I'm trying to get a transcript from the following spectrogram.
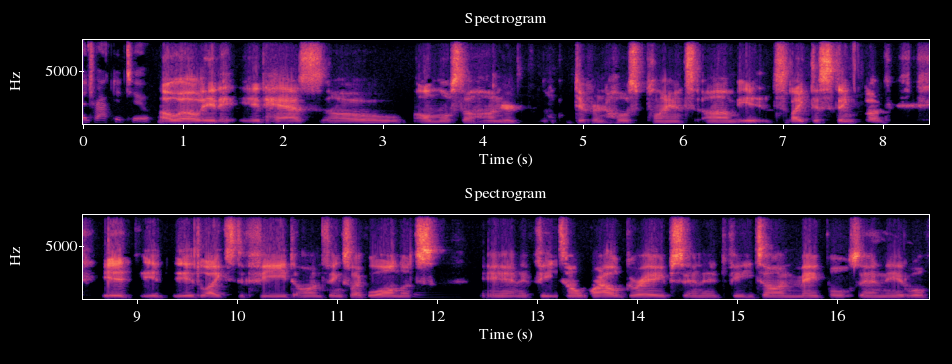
attracted to? Oh well, it it has oh almost a hundred different host plants. Um, it's like the stink bug. It it it likes to feed on things like walnuts. Mm-hmm and it feeds on wild grapes and it feeds on maples and it will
